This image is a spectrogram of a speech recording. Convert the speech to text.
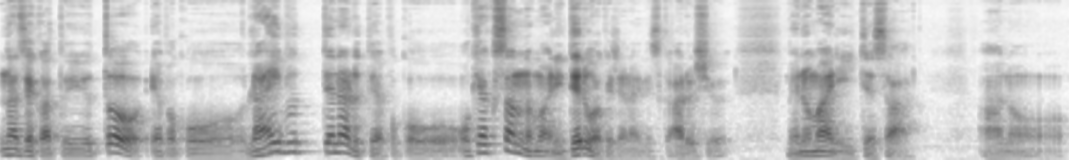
なぜかというとやっぱこうライブってなるとやっぱこうお客さんの前に出るわけじゃないですかある種目の前にいてさあの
